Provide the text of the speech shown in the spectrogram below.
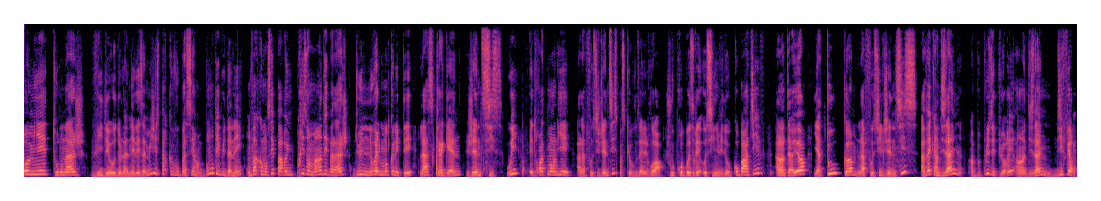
Premier tournage vidéo de l'année les amis, j'espère que vous passez un bon début d'année. On va commencer par une prise en main, déballage d'une nouvelle montre connectée, la Skagen Gen 6. Oui, étroitement liée à la Fossil Gen 6 parce que vous allez le voir, je vous proposerai aussi une vidéo comparative. À l'intérieur, il y a tout comme la Fossil Gen 6 avec un design un peu plus épuré, un design différent.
